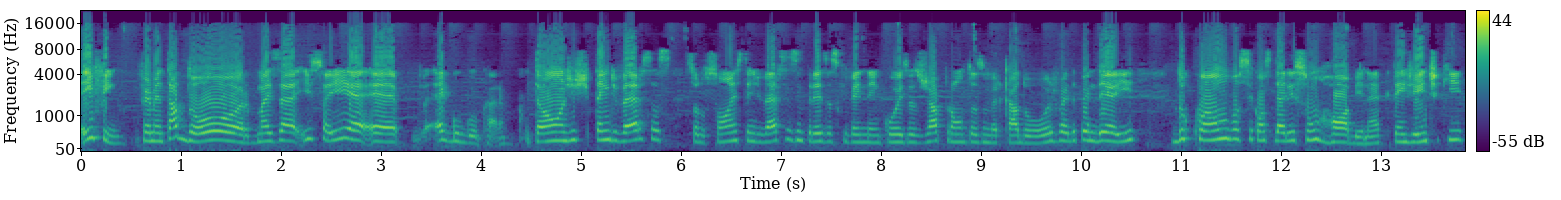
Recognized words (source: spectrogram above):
Enfim, fermentador, mas é, isso aí é, é, é Google, cara. Então a gente tem diversas soluções, tem diversas empresas que vendem coisas já prontas no mercado hoje, vai depender aí do quão você considera isso um hobby, né? Porque tem gente que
